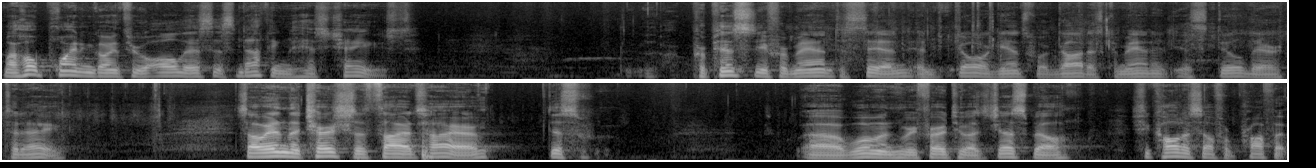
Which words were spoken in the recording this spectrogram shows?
My whole point in going through all this is nothing has changed. Propensity for man to sin and go against what God has commanded is still there today. So, in the church of Thyatira, this uh, woman referred to as Jezebel, she called herself a prophet.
